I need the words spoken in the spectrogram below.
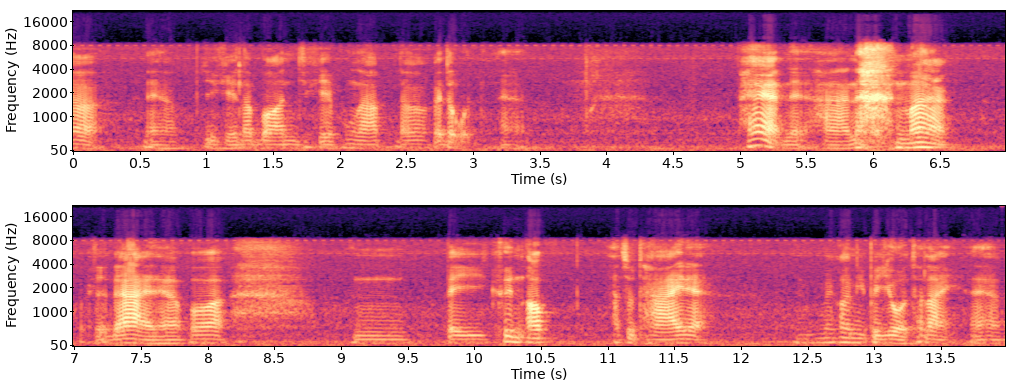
ก็นะครับ GK รับบอล GK พุ่งรับแล้วก็กระโดดนะครับแพทย์เนี่ยหานานมากกว่าจะได้นะครับ เพราะว่ามันไปขึ้นออฟอันสุดท้ายเนี่ยไม่ค่อยมีประโยชน์เท่าไหร่นะครับ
